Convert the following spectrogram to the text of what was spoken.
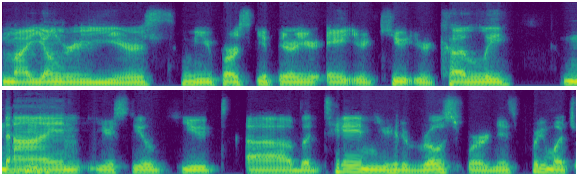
in my younger years. When you first get there, you're eight, you're cute, you're cuddly. Nine, you're still cute. Uh, but 10, you hit a growth spurt and it's pretty much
